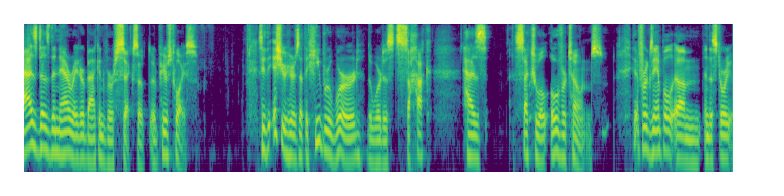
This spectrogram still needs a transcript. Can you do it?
as does the narrator back in verse 6. So it appears twice. See, the issue here is that the Hebrew word, the word is tsahak, has sexual overtones. For example, um, in the story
